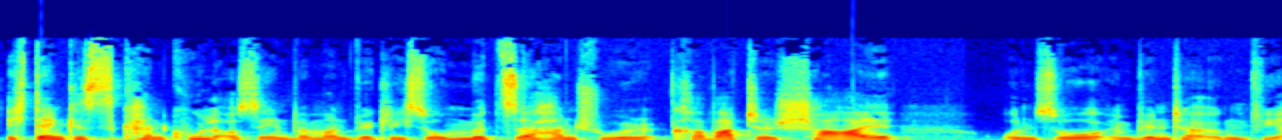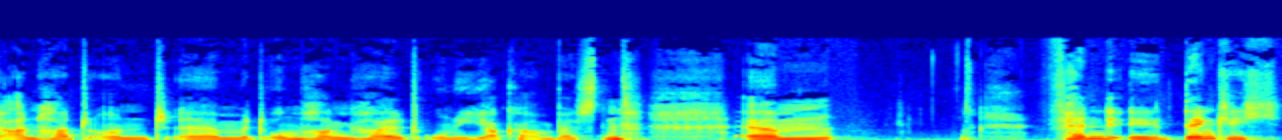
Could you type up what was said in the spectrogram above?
ich denke, es kann cool aussehen, wenn man wirklich so Mütze, Handschuhe, Krawatte, Schal und so im Winter irgendwie anhat und äh, mit Umhang halt, ohne Jacke am besten. Ähm, fände, denke ich,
